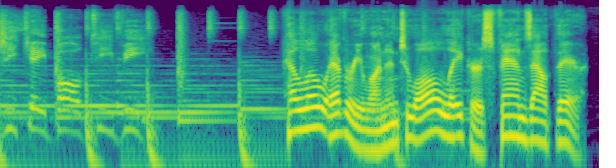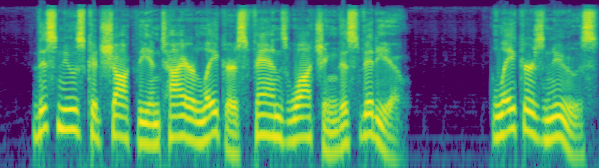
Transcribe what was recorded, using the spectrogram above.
GK Ball TV. Hello everyone and to all Lakers fans out there. This news could shock the entire Lakers fans watching this video. Lakers news.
